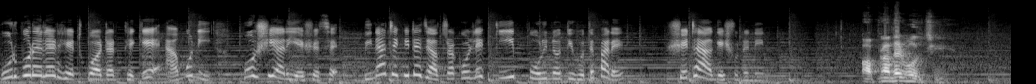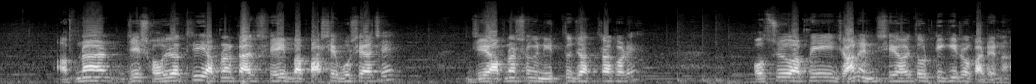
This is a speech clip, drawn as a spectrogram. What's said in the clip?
পূর্ব রেলের হেডকোয়ার্টার থেকে এমনই হুঁশিয়ারি এসেছে। বিনা টিকিটে যাত্রা করলে কি পরিণতি হতে পারে, সেটা আগে শুনে নিন। আপনাদের বলছি, আপনার যে সহযাত্রী আপনার সেই বা পাশে বসে আছে যে আপনার সঙ্গে নিত্যযাত্রা করে, অথচ আপনি জানেন সে হয়তো টিকিটও কাটে না।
